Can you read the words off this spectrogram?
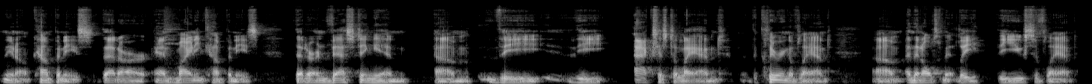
you know companies that are and mining companies that are investing in um, the the access to land, the clearing of land, um, and then ultimately the use of land,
